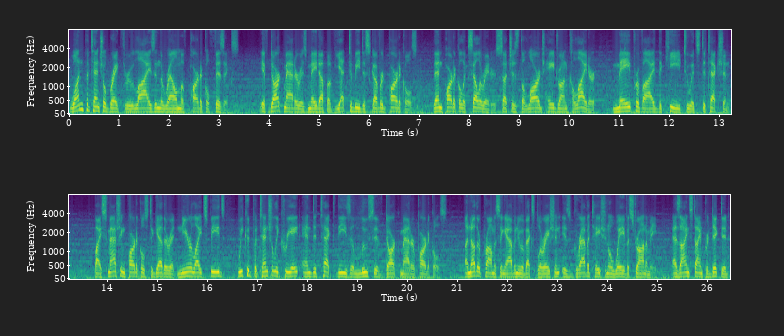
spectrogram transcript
One potential breakthrough lies in the realm of particle physics. If dark matter is made up of yet-to-be-discovered particles, then particle accelerators such as the Large Hadron Collider may provide the key to its detection. By smashing particles together at near-light speeds, we could potentially create and detect these elusive dark matter particles. Another promising avenue of exploration is gravitational wave astronomy, as Einstein predicted,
